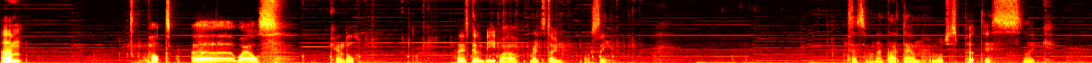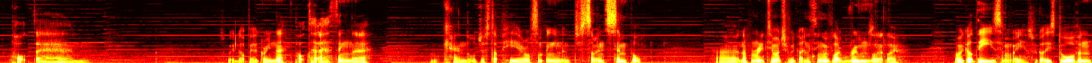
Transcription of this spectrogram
Um, pot. Uh, what else? Candle. I think it's going to be, well, redstone, obviously. Set something like that down, and we'll just put this, like, pot there, and a little bit of green there, pot there, thing there, candle just up here or something, you know, just something simple. Uh, nothing really too much. Have we got anything with, like, runes on it, though? We got these, haven't we? So we've got these dwarven,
